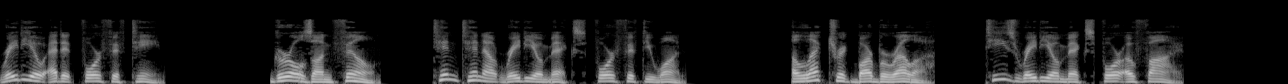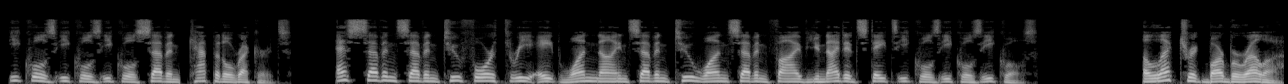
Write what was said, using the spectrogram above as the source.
Radio Edit 415 Girls on Film. Tin Tin Out Radio Mix 451 Electric Barbarella. Tease Radio Mix 405 equals equals equals 7 Capitol Records. S77243819721775 United States equals equals equals. Electric Barbarella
